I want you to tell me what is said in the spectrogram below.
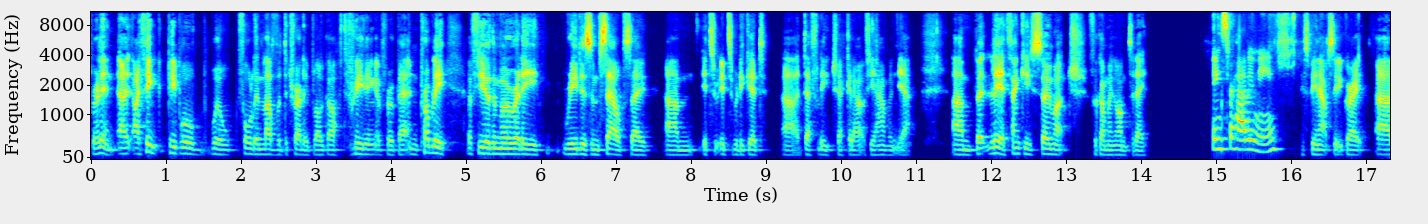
Brilliant. I, I, think people will fall in love with the Trello blog after reading it for a bit, and probably a few of them are already readers themselves. So um, it's it's really good. Uh, definitely check it out if you haven't yet. Um, but Leah, thank you so much for coming on today. Thanks for having me. It's been absolutely great. Uh,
